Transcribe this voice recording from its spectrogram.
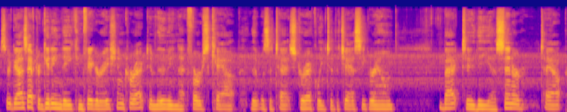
So guys, after getting the configuration correct and moving that first cap that was attached directly to the chassis ground back to the uh, center tap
